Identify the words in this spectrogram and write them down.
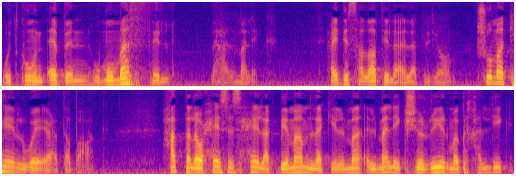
وتكون ابن وممثل لهالملك هيدي صلاتي لك اليوم. شو ما كان الواقع تبعك. حتى لو حاسس حالك بمملكة الملك شرير ما بخليك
